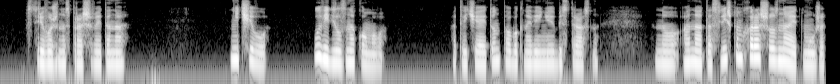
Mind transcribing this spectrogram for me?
— встревоженно спрашивает она. «Ничего. Увидел знакомого», — отвечает он по обыкновению бесстрастно. Но она-то слишком хорошо знает мужа,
